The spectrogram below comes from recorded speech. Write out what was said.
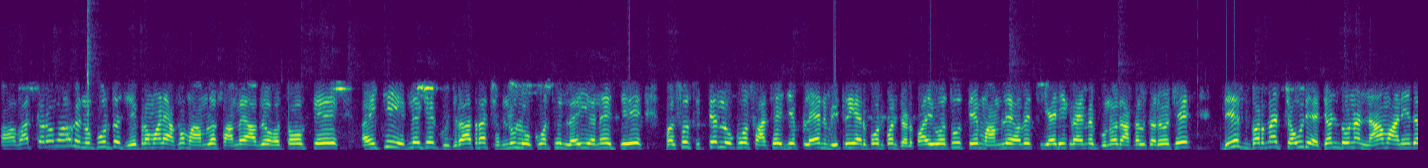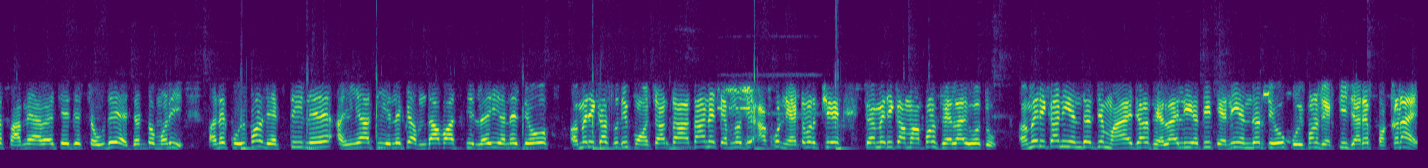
વાત કરવામાં આવે, નુપુર, તો જે પ્રમાણે આખો મામલો સામે આવ્યો હતો કે અહીંથી એટલે કે ગુજરાતના છન્નું લોકોથી લઈ અને જે બસો સિત્તેર લોકો સાથે જે પ્લેન વિટરી એરપોર્ટ પર ઝડપાયું હતું, તે મામલે હવે સીઆઈડી ક્રાઇમે ગુનો દાખલ કર્યો છે. દેશભરના ચૌદ એજન્ટોના નામ આની અંદર સામે આવ્યા છે, જે ચૌદે એજન્ટો મળી અને કોઈ પણ વ્યક્તિને અહીંયાથી એટલે કે અમદાવાદથી લઈ અને તેઓ અમેરિકા સુધી પહોંચાડતા હતા અને તેમનો જે આખો નેટવર્ક છે તે અમેરિકામાં પણ ફેલાયું હતું. અમેરિકાની અંદર જે માયાજાળ ફેલાયેલી હતી, તેની અંદર તેઓ કોઈ પણ વ્યક્તિ જ્યારે પકડાય,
